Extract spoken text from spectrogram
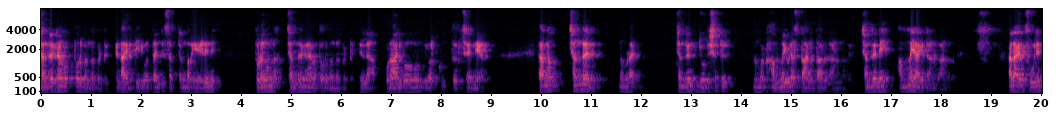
ചന്ദ്രഗ്രഹണത്തോട് ബന്ധപ്പെട്ട് രണ്ടായിരത്തി ഇരുപത്തി അഞ്ച് സെപ്റ്റംബർ ഏഴിന് തുടങ്ങുന്ന ചന്ദ്രഗ്രഹണത്തോട് ബന്ധപ്പെട്ട് എല്ലാ ഗുണാനുഭവങ്ങളും ഇവർക്കും തീർച്ച തന്നെയാണ്. കാരണം ചന്ദ്രൻ നമ്മുടെ ചന്ദ്രൻ ജ്യോതിഷത്തിൽ നമ്മൾ അമ്മയുടെ സ്ഥാനത്താണ് കാണുന്നത്. ചന്ദ്രനെ അമ്മയായിട്ടാണ് കാണുന്നത്. അതായത് സൂര്യൻ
